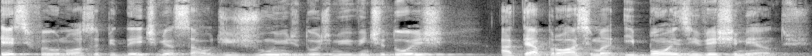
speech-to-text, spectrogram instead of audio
Esse foi o nosso update mensal de junho de 2022. Até a próxima e bons investimentos.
